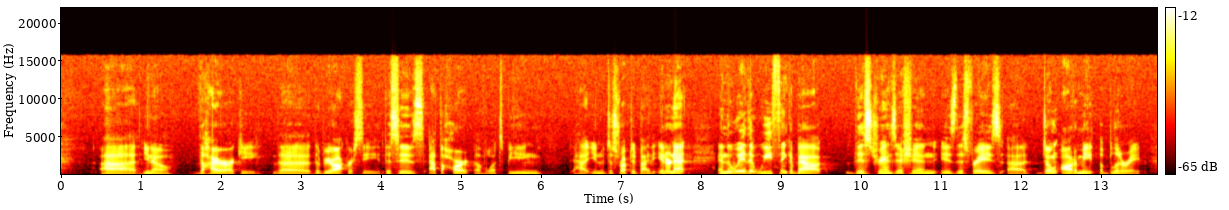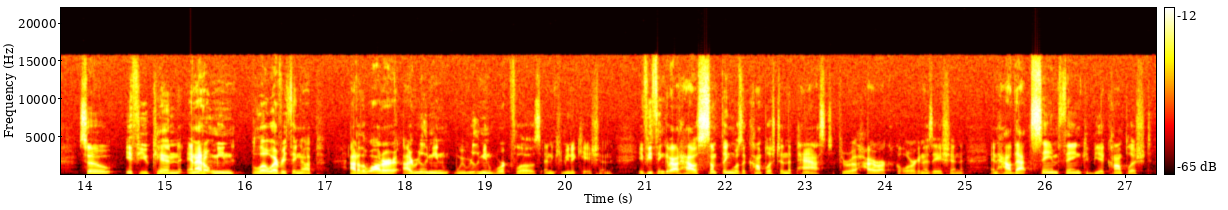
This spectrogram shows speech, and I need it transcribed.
uh, you know, the hierarchy, the, the bureaucracy, this is at the heart of what's being, uh, you know, disrupted by the internet. And the way that we think about this transition is this phrase uh, don't automate, obliterate. So if you can, and I don't mean blow everything up out of the water, I really mean, we really mean workflows and communication. If you think about how something was accomplished in the past through a hierarchical organization and how that same thing could be accomplished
